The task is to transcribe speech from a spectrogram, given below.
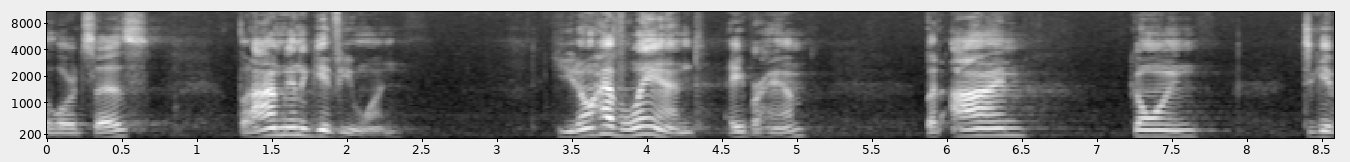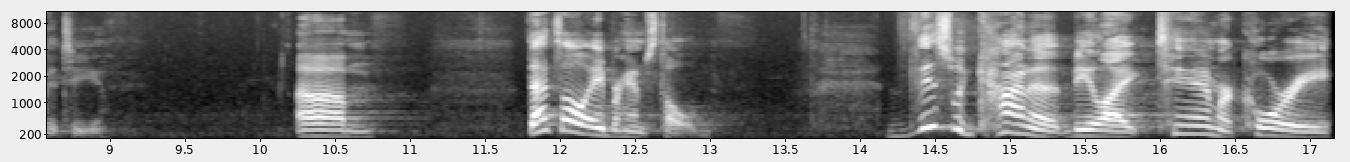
the Lord says, but I'm going to give you one. You don't have land, Abraham, but I'm going to give it to you. Um, that's all Abraham's told. This would kind of be like Tim or Corey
